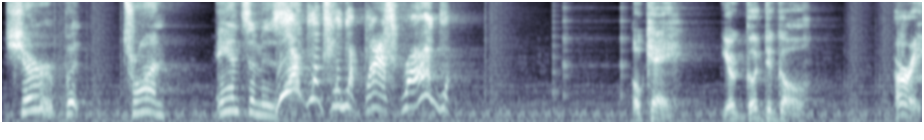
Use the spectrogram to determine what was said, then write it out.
Sure, but Tron, Ansem is... We'll get you the password! Okay, you're good to go. Hurry!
